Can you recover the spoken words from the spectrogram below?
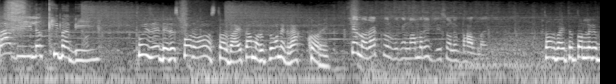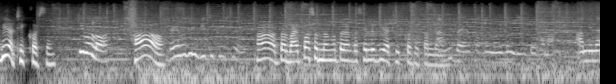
ভাবি লক্ষ্মী ভাবি। তুই যে ড্রেস পরস তোর ভাই তো আমার উপরে অনেক রাগ করে। কেন রাগ করব কেন? আমার এই ড্রেস অনেক ভালো লাগে। তোর ভাই তো তোর লেগে বিয়ে ঠিক করছে। কি বলো? হ্যাঁ। হ্যাঁ তোর ভাই পছন্দের মতো একটা ছেলে বিয়ে ঠিক করছে তোর আমি না। আমি না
